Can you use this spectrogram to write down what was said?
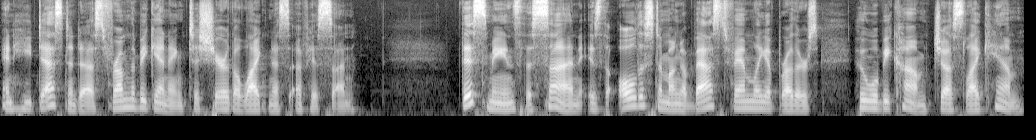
and he destined us from the beginning to share the likeness of his Son. This means the Son is the oldest among a vast family of brothers who will become just like him.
